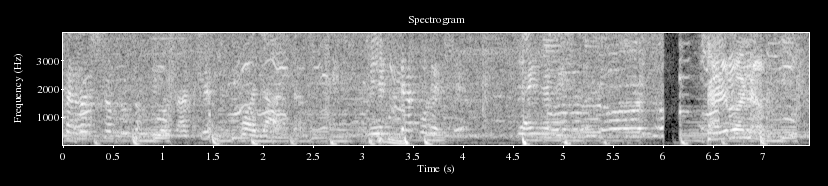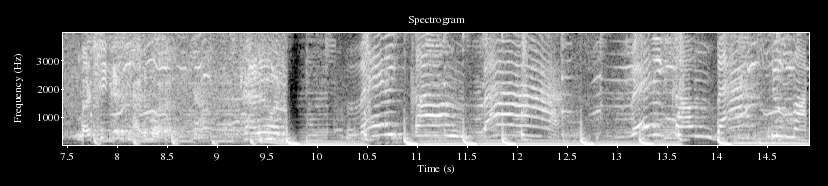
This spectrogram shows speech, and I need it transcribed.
আষাঢ়স্য প্রথম দিবস আজকে পয়লা আষাঢ় মেঘটা করেছে যাই না ছাড়বো না মাসিকে ছাড়বো না ছাড়বো welcome back welcome back to my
